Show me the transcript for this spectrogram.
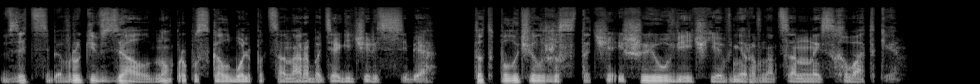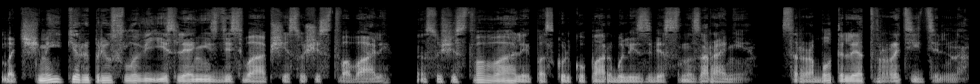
Взять себя в руки взял, но пропускал боль пацана-работяги через себя тот получил жесточайшие увечья в неравноценной схватке. Матчмейкеры, при условии, если они здесь вообще существовали, а существовали, поскольку пары были известны заранее, сработали отвратительно.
